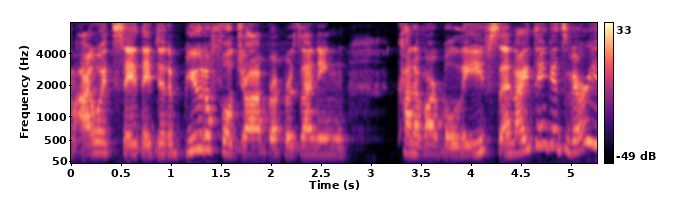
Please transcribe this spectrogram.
I would say they did a beautiful job representing kind of our beliefs. And I think it's very,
